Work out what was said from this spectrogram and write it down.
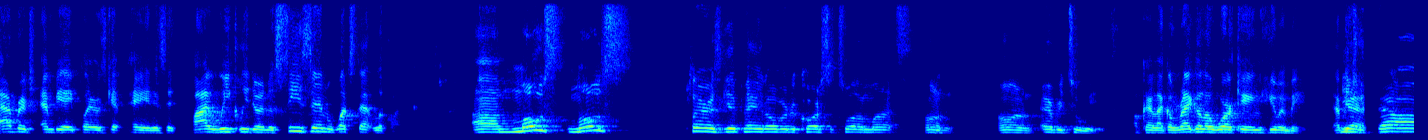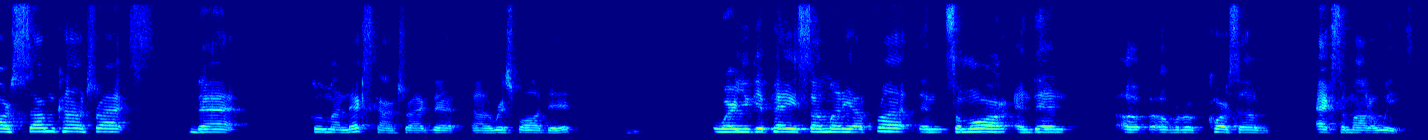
average NBA players get paid? Is it biweekly during the season? What's that look like? Um, most most players get paid over the course of 12 months on on every two weeks. Okay, like a regular working human being. Every yeah, there are some contracts that, who my next contract that uh, Rich Paul did, where you get paid some money up front and some more, and then uh, over the course of X amount of weeks.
